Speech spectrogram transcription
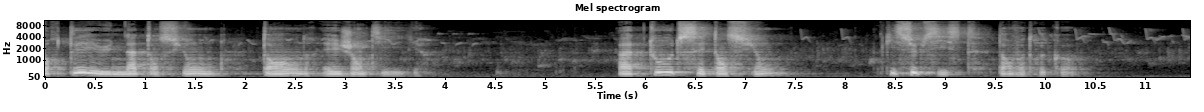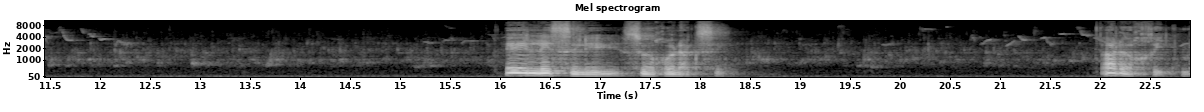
Apportez une attention tendre et gentille à toutes ces tensions qui subsistent dans votre corps. Et laissez-les se relaxer à leur rythme.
